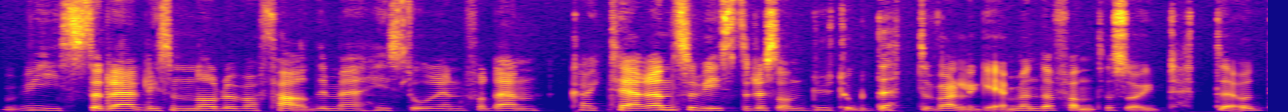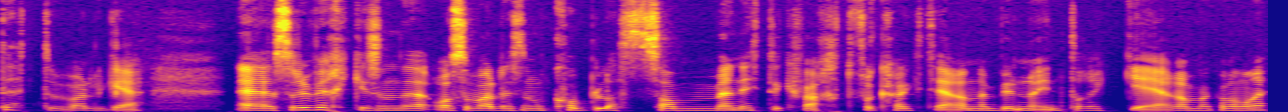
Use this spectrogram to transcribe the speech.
viste det liksom når du var ferdig med historien for den karakteren, så viste det sånn du tok dette valget, men det fantes òg dette og dette valget. Eh, så det virker som det Og så var det liksom kobla sammen etter hvert, for karakterene begynner å interagere med hverandre.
